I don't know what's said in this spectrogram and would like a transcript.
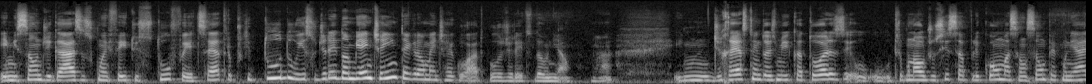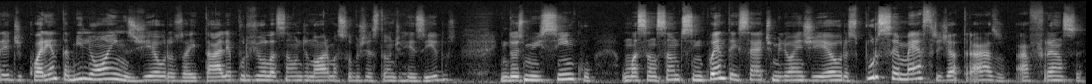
emissão de gases com efeito estufa, etc., porque tudo isso, o direito do ambiente é integralmente regulado pelo direito da União. Né? De resto, em 2014, o, o, Tribunal de Justiça aplicou uma sanção pecuniária de 40 milhões de euros à Itália por violação de normas sobre gestão de resíduos. Em 2005, uma sanção de 57 milhões de euros por semestre de atraso à França,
